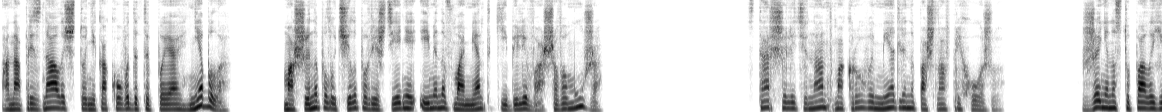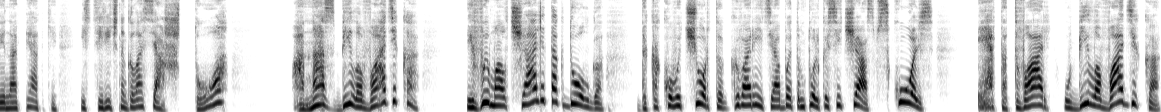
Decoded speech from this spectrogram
она призналась, что никакого ДТП не было. Машина получила повреждения именно в момент гибели вашего мужа. Старший лейтенант Макрова медленно пошла в прихожую. Женя наступала ей на пятки, истерично голося. «Что? Она сбила Вадика? И вы молчали так долго? Да какого черта говорите об этом только сейчас, вскользь? Эта тварь убила Вадика?»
